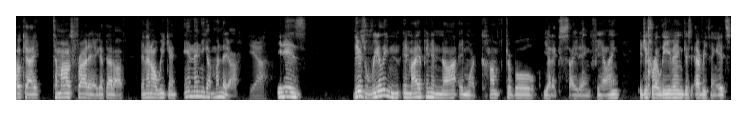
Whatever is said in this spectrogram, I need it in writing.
okay, tomorrow's Friday, I got that off, and then all weekend, and then you got Monday off Yeah. it is there's really in my opinion not a more comfortable yet exciting feeling it's just relieving just everything it's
